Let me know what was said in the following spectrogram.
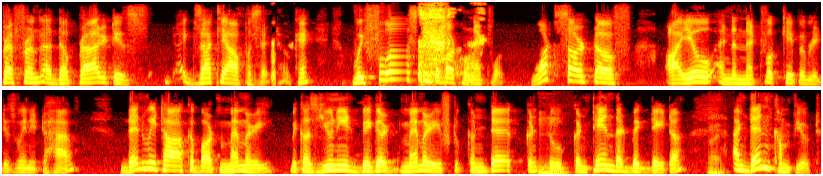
preference, uh, the priorities exactly opposite. Okay, we first think about network. What sort of I/O and the network capabilities we need to have? Then we talk about memory because you need bigger memory to, con- mm-hmm. to contain that big data, right. and then compute.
